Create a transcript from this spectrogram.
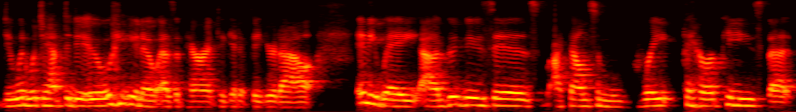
doing what you have to do, you know, as a parent to get it figured out. Anyway, uh, good news is I found some great therapies that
